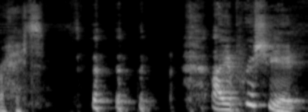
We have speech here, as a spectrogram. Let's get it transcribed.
Right. I appreciate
